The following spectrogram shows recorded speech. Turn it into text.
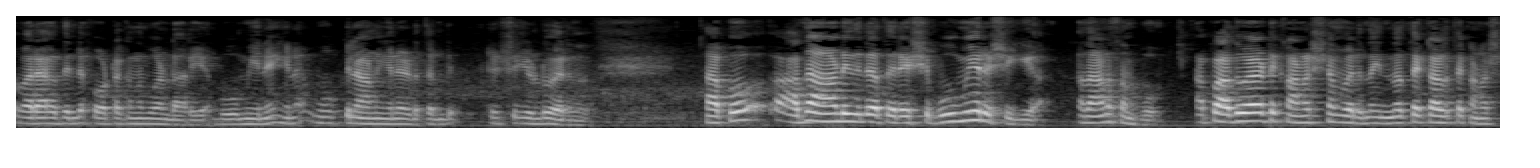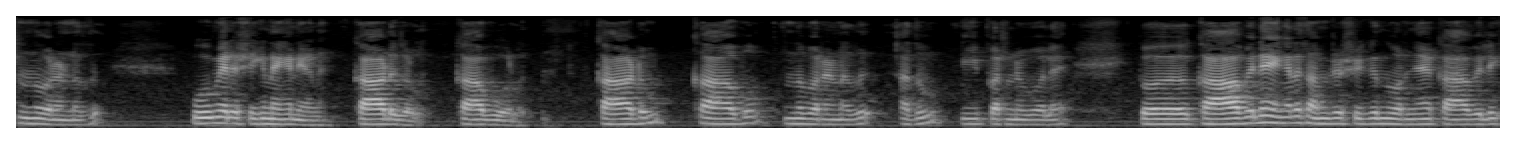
വരാഹത്തിന്റെ ഫോട്ടോ ഒക്കെ നമുക്ക് കണ്ടറിയാം. ഭൂമിനെ ഇങ്ങനെ മൂക്കിലാണ് ഇങ്ങനെ എടുത്തുകൊണ്ട് രക്ഷിച്ചുകൊണ്ട് വരുന്നത്. അപ്പോൾ അതാണ് ഇതിന്റെ അകത്ത് രക്ഷ ഭൂമിയെ രക്ഷിക്കുക. അതാണ് സംഭവം. അപ്പോൾ അതുമായിട്ട് കണക്ഷൻ വരുന്ന ഇന്നത്തെ കാലത്തെ കണക്ഷൻ എന്ന് പറയുന്നത് ഭൂമിയെ രക്ഷിക്കുന്നത് എങ്ങനെയാണ്? കാടുകൾ കാവുകൾ. കാടും കാവും എന്ന് പറയുന്നത് അതും ഈ പറഞ്ഞ പോലെ ഇപ്പോൾ കാവിനെ എങ്ങനെ സംരക്ഷിക്കും എന്ന് പറഞ്ഞാൽ കാവിൽ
